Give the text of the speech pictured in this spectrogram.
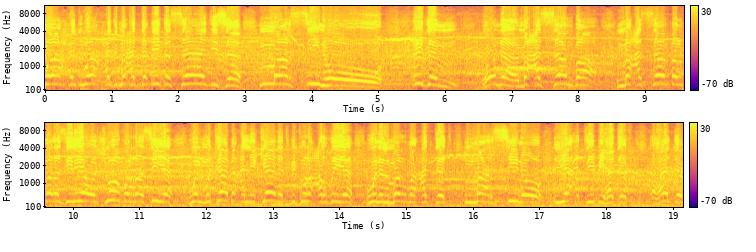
واحد واحد مع الدقيقة السادسة. مارسينو. إذا هنا مع السامبا مع السامبا البرازيلية وشوف الرأسية والمتابعة اللي كانت بكرة عرضية وللمرمى عدت. مارسينو يأتي بهدف هدف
